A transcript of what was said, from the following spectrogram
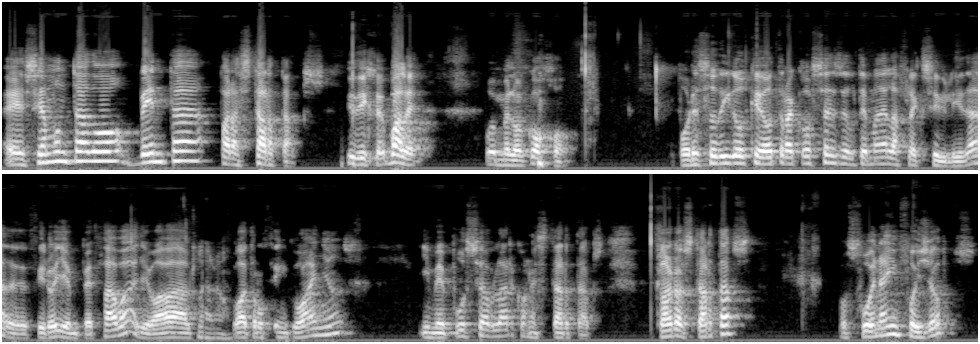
Eh, se ha montado venta para startups. Y dije, vale, pues me lo cojo. Por eso digo que otra cosa es el tema de la flexibilidad. Es decir, oye, empezaba, llevaba cuatro o cinco años y me puse a hablar con startups. Claro, startups, ¿os suena InfoJobs?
